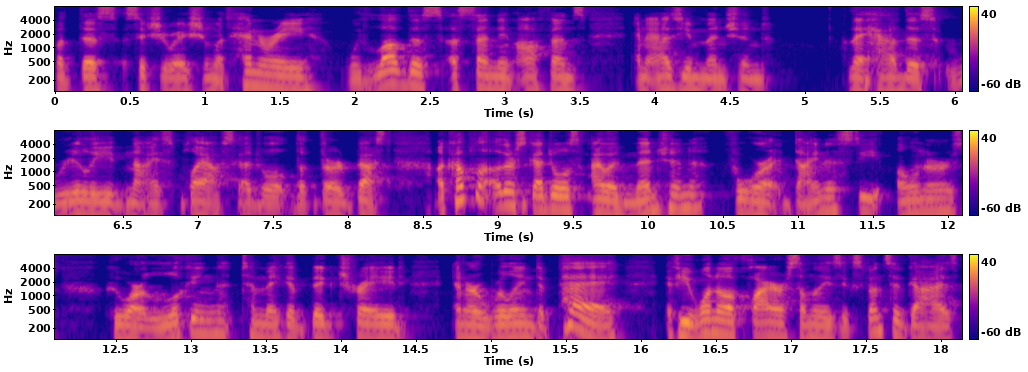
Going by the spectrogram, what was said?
But this situation with Henry, we love this ascending offense. And as you mentioned, they have this really nice playoff schedule, the third best. A couple of other schedules I would mention for dynasty owners who are looking to make a big trade and are willing to pay. If you want to acquire some of these expensive guys,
